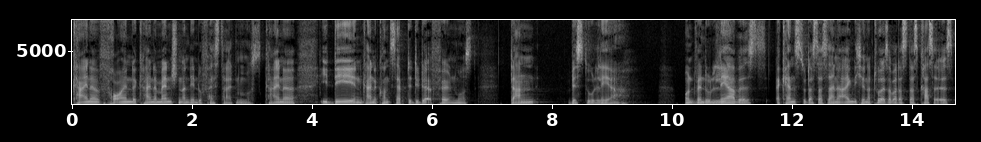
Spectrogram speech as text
keine Freunde, keine Menschen, an denen du festhalten musst, keine Ideen, keine Konzepte, die du erfüllen musst, dann bist du leer. Und wenn du leer bist, erkennst du, dass das deine eigentliche Natur ist. Aber dass das Krasse ist,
